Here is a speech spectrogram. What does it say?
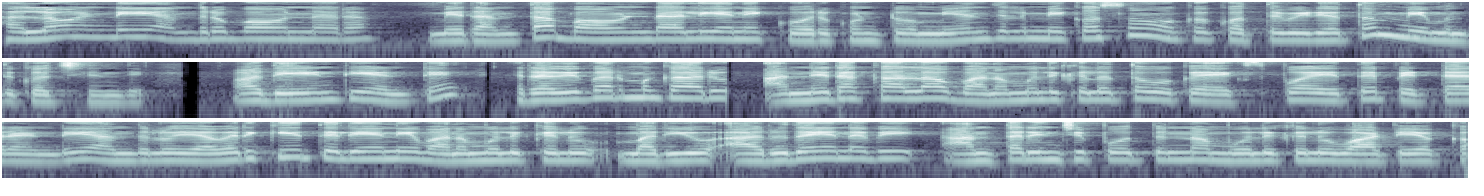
హలో అండి అందరూ బాగున్నారా? మీరంతా బాగుండాలి అని కోరుకుంటూ మీ అంజలి మీకోసం ఒక కొత్త వీడియోతో మీ ముందుకు వచ్చింది అదేంటి అంటే రవివర్మ గారు అన్ని రకాల వనమూలికలతో ఒక ఎక్స్పో అయితే పెట్టారండి. అందులో ఎవరికీ తెలియని వనమూలికలు మరియు అరుదైనవి అంతరించిపోతున్న మూలికలు వాటి యొక్క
